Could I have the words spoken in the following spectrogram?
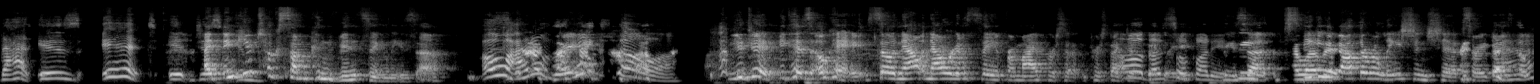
that is it. It just I think you took some convincing, Lisa. Oh, I don't right? think so. you did because okay so now now we're gonna say it from my pers- perspective oh that's quickly. so funny Lisa, speaking about the relationships right guys uh-huh.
